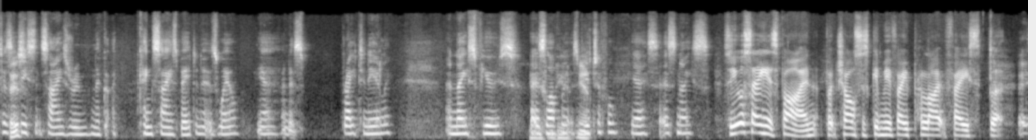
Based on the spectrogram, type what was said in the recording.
It's a decent sized room and I've got a king size bed in it as well. Yeah, and it's bright and early and nice views. It is lovely, it's yeah. beautiful. Yes, it's nice. So you're saying it's fine, but Charles has given me a very polite face, but a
